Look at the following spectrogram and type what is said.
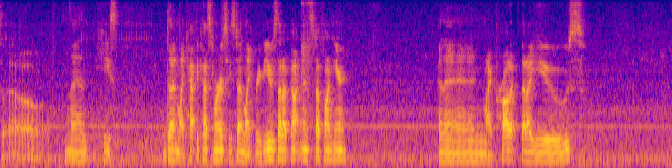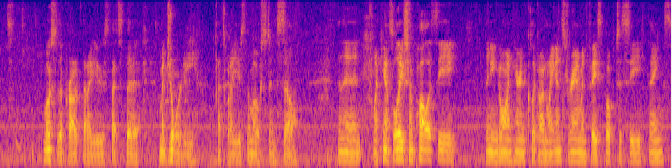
So, and then he's done like happy customers. He's done like reviews that I've gotten and stuff on here. And then my product that I use. Most of the product that I use, that's the majority. That's what I use the most and sell. And then my cancellation policy. Then you can go on here and click on my Instagram and Facebook to see things.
